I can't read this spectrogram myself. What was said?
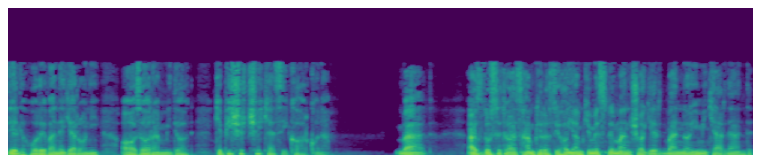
دلهوره و نگرانی آزارم می‌داد که پیش چه کسی کار کنم. بعد از دو سه تا از همکلاسی هایم که مثل من شاگرد بنایی می کردند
